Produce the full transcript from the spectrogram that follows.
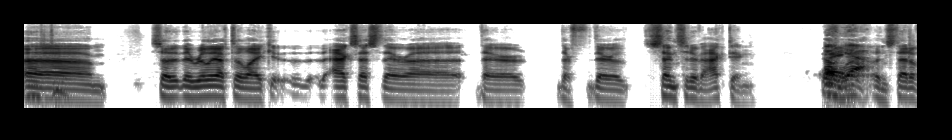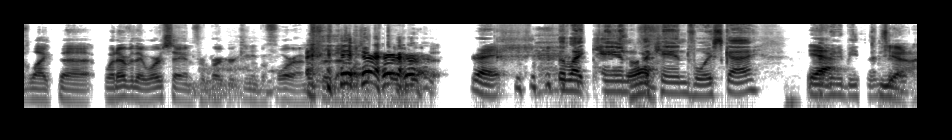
Um, so they really have to like access their uh their their their sensitive acting. Oh, yeah. Instead of like the whatever they were saying for Burger King before, I'm sure that wasn't good, but- right. The like canned Sure. the canned voice guy. Yeah. to be. Yeah,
